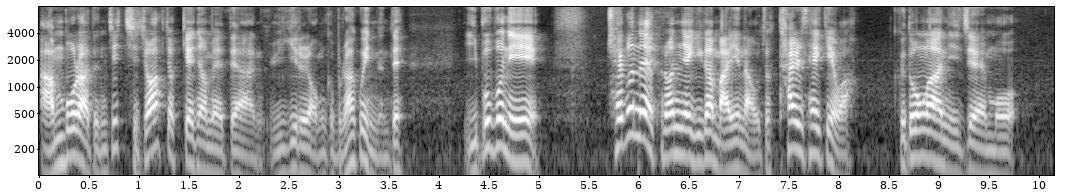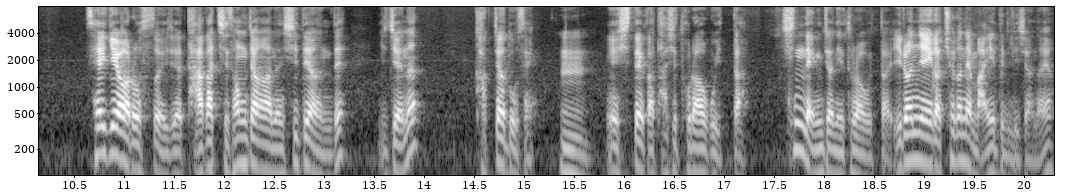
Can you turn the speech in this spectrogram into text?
안보라든지 지정학적 개념에 대한 위기를 언급을 하고 있는데 이 부분이 최근에 그런 얘기가 많이 나오죠. 탈세계화. 그동안 이제 뭐 세계화로서 이제 다 같이 성장하는 시대였는데 이제는 각자 도생. 음. 의 시대가 다시 돌아오고 있다. 신냉전이 돌아오고 있다. 이런 얘기가 최근에 많이 들리잖아요.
